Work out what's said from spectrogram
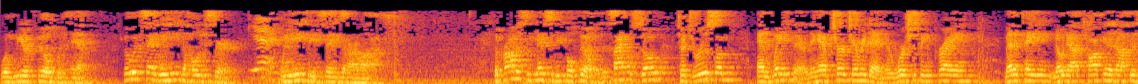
when we are filled with Him. Who would say we need the Holy Spirit? Yes. We need these things in our lives the promise begins to be fulfilled. The disciples go to Jerusalem and wait there. They have church every day. They're worshiping, praying, meditating, no doubt talking about this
